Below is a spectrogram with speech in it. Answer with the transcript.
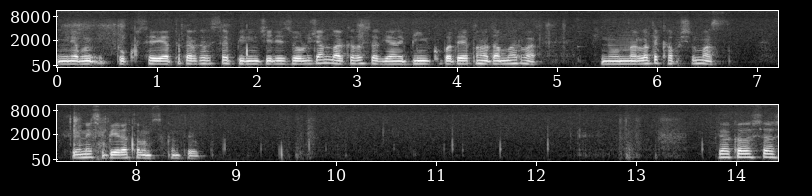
Yine bunu 9 seviye yaptık arkadaşlar. Birinciliği zorlayacağım da arkadaşlar yani 1000 kupada yapan adamlar var. Şimdi onlarla da kapışılmaz. Şöyle neyse bir yere atalım sıkıntı yok. Bir arkadaşlar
